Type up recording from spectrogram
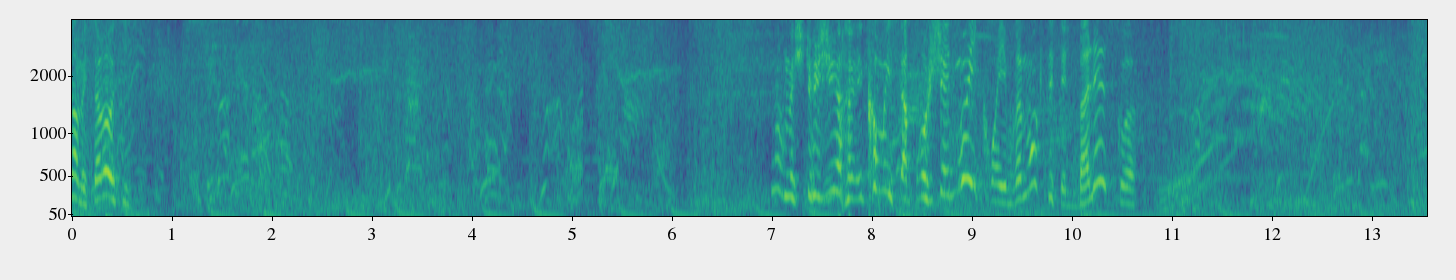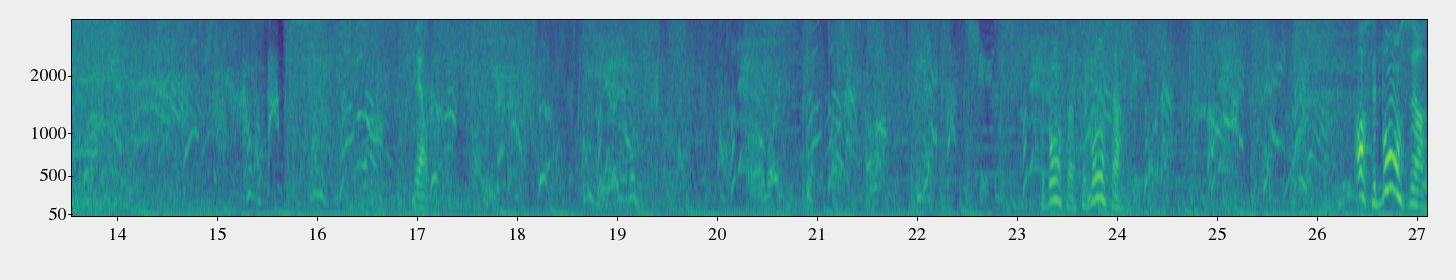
Non mais ça va aussi. Non mais je te jure, comment il s'approchait de moi, il croyait vraiment que c'était de balèze quoi Merde. C'est bon ça, c'est bon ça. Oh c'est bon ça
